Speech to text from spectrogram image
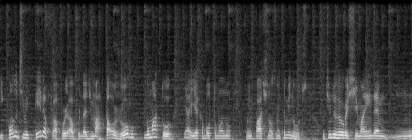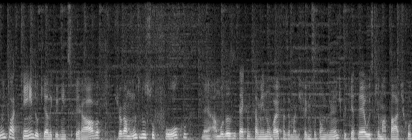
E quando o time teve a, a, a, oportunidade de matar o jogo, não matou. E aí acabou tomando o um empate nos 90 minutos. O time do Hiroshima ainda é muito aquém do que a gente esperava, joga muito no sufoco, né? A mudança de técnico também não vai fazer uma diferença tão grande, porque até o esquema tático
